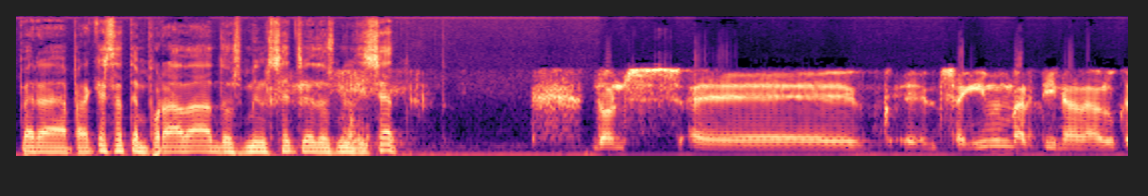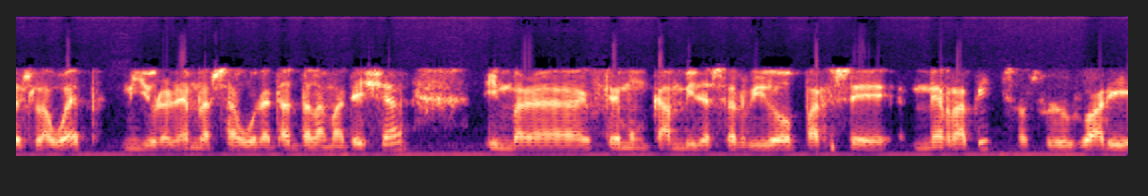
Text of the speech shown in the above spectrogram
per, a, per aquesta temporada 2016-2017? Doncs eh, seguim invertint en el que és la web, millorarem la seguretat de la mateixa, fem un canvi de servidor per ser més ràpids, el seu usuari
